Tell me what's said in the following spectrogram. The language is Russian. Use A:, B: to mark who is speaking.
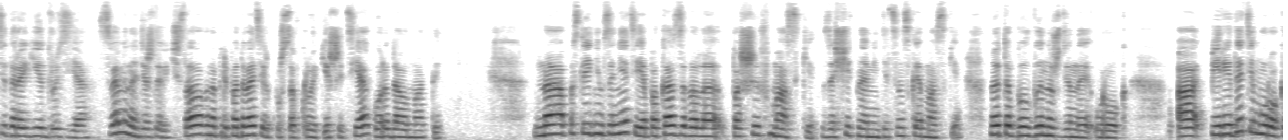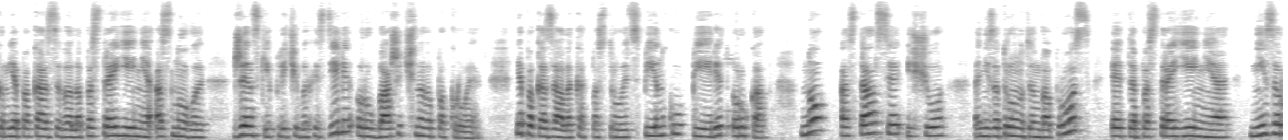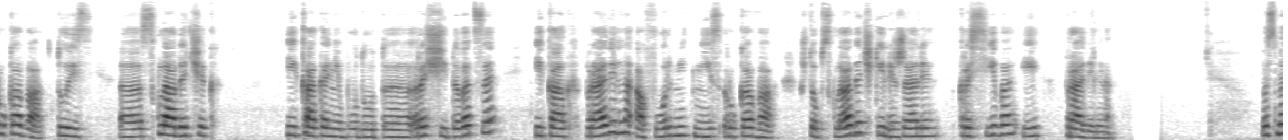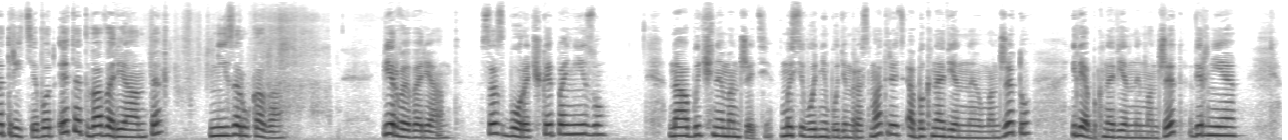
A: Здравствуйте, дорогие друзья! С вами Надежда Вячеславовна, преподаватель курсов кройки и шитья города Алматы. На последнем занятии я показывала пошив маски, защитной медицинской маски. Но это был вынужденный урок. А перед этим уроком я показывала построение основы женских плечевых изделий рубашечного покроя. Я показала, как построить спинку, перед, рукав. Но остался еще незатронутым вопрос – это построение низа рукава, то есть э, складочек, и как они будут э, рассчитываться, и как правильно оформить низ рукава, чтобы складочки лежали красиво и правильно. Посмотрите, вот это два варианта низа рукава. Первый вариант со сборочкой по низу, на обычной манжете. Мы сегодня будем рассматривать обыкновенную манжету или обыкновенный манжет, вернее,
